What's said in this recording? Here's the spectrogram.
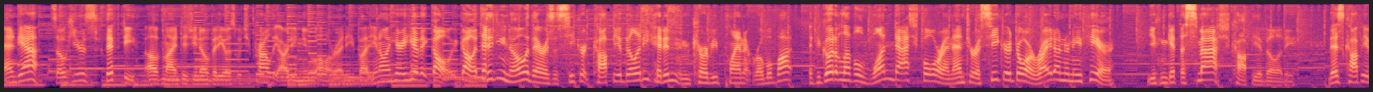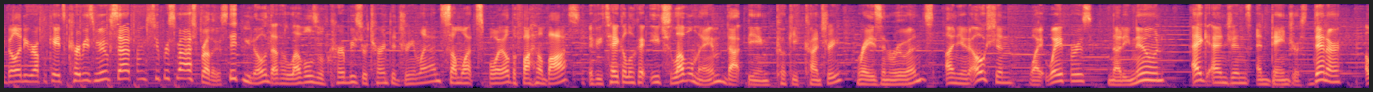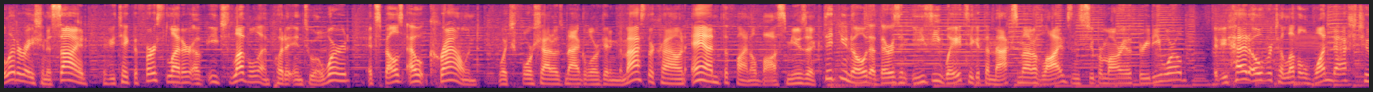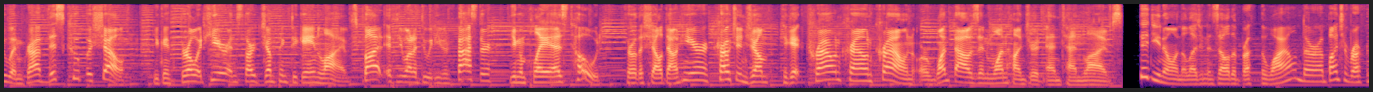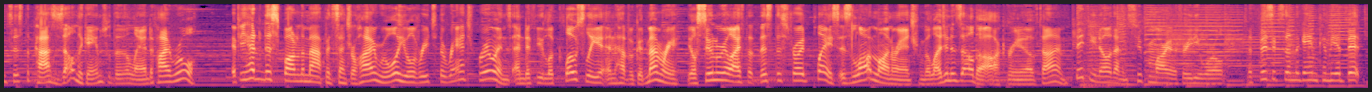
And yeah, so here's 50 of my Did You Know videos, which you probably already knew already, but you know, here, here they go, go. Did you know there is a secret copy ability hidden in Kirby Planet Robobot? If you go to level 1-4 and enter a secret door right underneath here, you can get the Smash copy ability. This copy ability replicates Kirby's moveset from Super Smash Bros. Did you know that the levels of Kirby's Return to Dreamland somewhat spoil the final boss? If you take a look at each level name, that being Cookie Country, Raisin Ruins, Onion Ocean, White Wafers, Nutty Noon, Egg Engines, and Dangerous Dinner, alliteration aside, if you take the first letter of each level and put it into a word, it spells out crowned, which foreshadows Magolor getting the Master Crown and the final boss music. Did you know that there is an easy way to get the max amount of lives in Super Mario 3D World? If you head over to level 1-2 and grab this Koopa shell, you can throw it here and start jumping to gain lives. But if you want to do it even faster, you can play as Toad. Throw the shell down here, crouch and jump to get Crown, Crown, Crown, or 1,110 lives. Did you know in The Legend of Zelda Breath of the Wild, there are a bunch of references to past Zelda games within the land of Hyrule? If you head to this spot on the map in central Hyrule, you will reach the Ranch Ruins, and if you look closely and have a good memory, you'll soon realize that this destroyed place is Lon Lon Ranch from The Legend of Zelda Ocarina of Time. Did you know that in Super Mario 3D World, the physics in the game can be a bit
